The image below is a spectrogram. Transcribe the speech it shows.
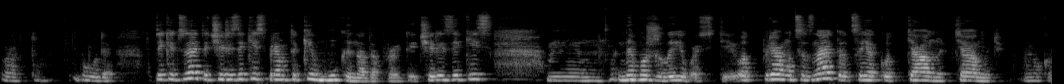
варто, буде. Тільки, знаєте, через якісь прям такі муки треба пройти, через якісь м, неможливості. От прямо це, знаєте, це як от тянуть, тянуть. Ну-ка,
